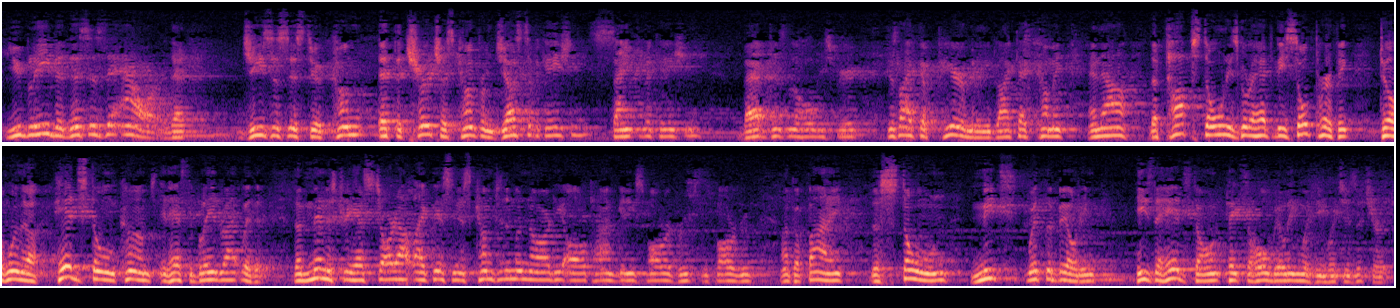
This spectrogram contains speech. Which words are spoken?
You believe that this is the hour that Jesus is to come, that the church has come from justification, sanctification, baptism of the Holy Spirit, just like a pyramid, like that coming. And now the top stone is going to have to be so perfect till when the headstone comes, it has to blend right with it. The ministry has to start out like this and has come to the minority all the time, getting smaller groups and smaller groups. Until finally, the stone meets with the building. He's the headstone, takes the whole building with him, which is the church.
